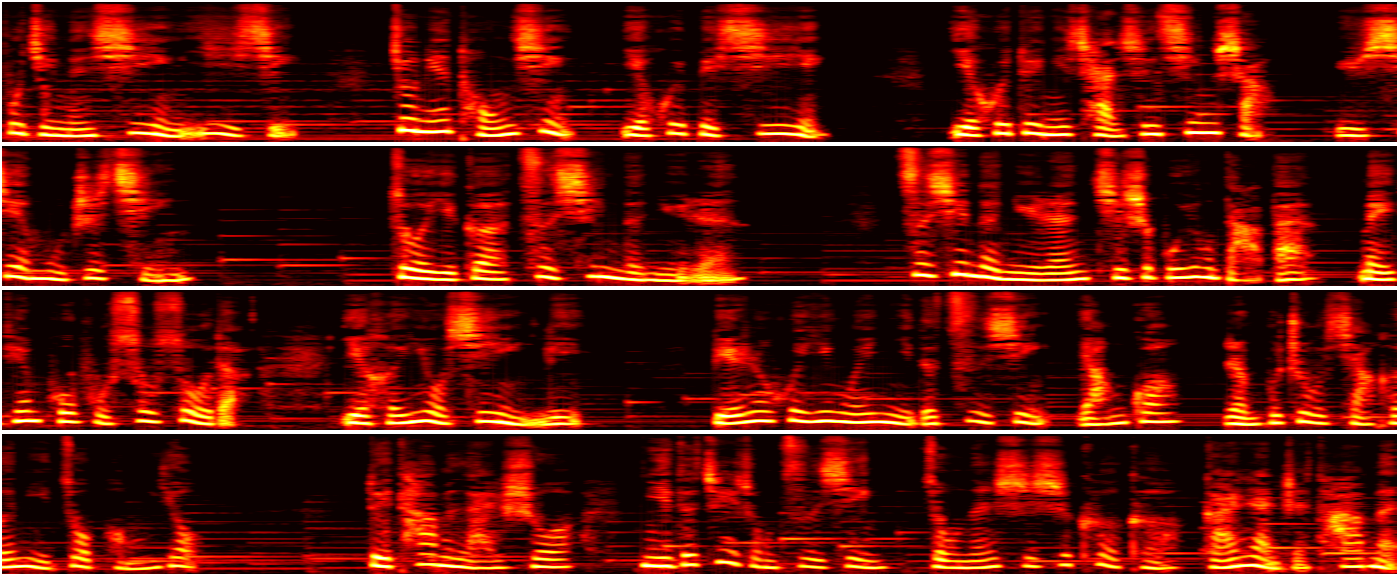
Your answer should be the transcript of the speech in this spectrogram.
不仅能吸引异性，就连同性也会被吸引，也会对你产生欣赏与羡慕之情。做一个自信的女人，自信的女人其实不用打扮，每天朴朴素素的，也很有吸引力。别人会因为你的自信、阳光。忍不住想和你做朋友，对他们来说，你的这种自信总能时时刻刻感染着他们。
